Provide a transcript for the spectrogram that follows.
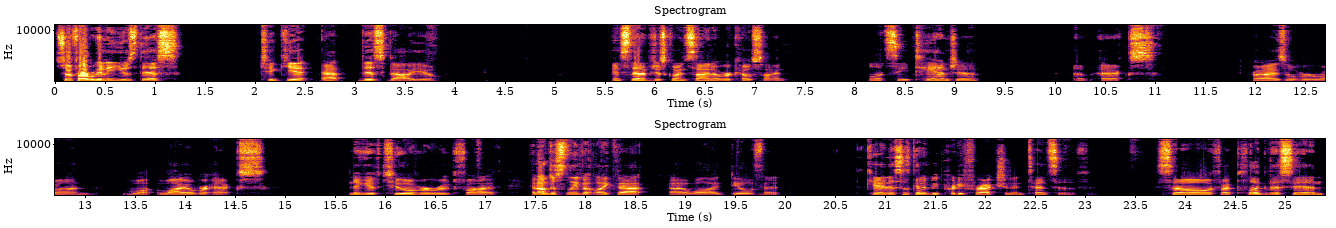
So if I were going to use this to get at this value, instead of just going sine over cosine, well, let's see, tangent of x, rise over run, y over x, negative 2 over root 5. And I'll just leave it like that uh, while I deal with it. Okay, this is going to be pretty fraction intensive. So if I plug this in,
